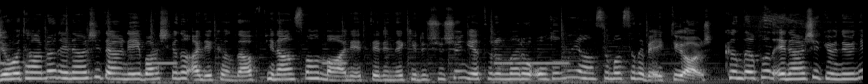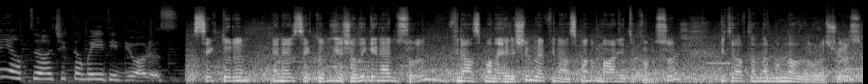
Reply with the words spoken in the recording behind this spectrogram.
Jeotermal Enerji Derneği Başkanı Ali Kındap, finansman maliyetlerindeki düşüşün yatırımlara olumlu yansımasını bekliyor. Kındap'ın enerji günlüğüne yaptığı açıklamayı dinliyoruz. sektörün, enerji sektörünün yaşadığı genel bir sorun. Finansmana erişim ve finansmanın maliyeti konusu. Bir taraftan da bunlarla uğraşıyoruz.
